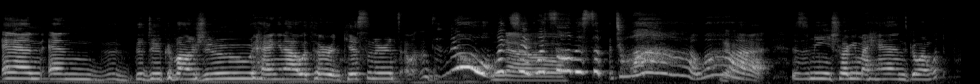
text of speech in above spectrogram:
and and the, the Duke of Anjou hanging out with her and kissing her and stuff. no, what's it, what's all this stuff? Why? Why? Yeah. This is me shrugging my hands, going, what the fuck?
